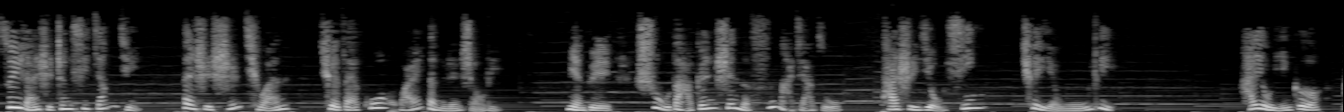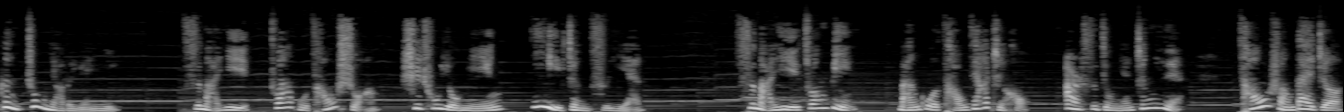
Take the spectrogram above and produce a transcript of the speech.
虽然是征西将军，但是实权却在郭淮等人手里。面对树大根深的司马家族，他是有心却也无力。还有一个更重要的原因，司马懿抓捕曹爽，师出有名义正辞严。司马懿装病瞒过曹家之后，二四九年正月，曹爽带着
